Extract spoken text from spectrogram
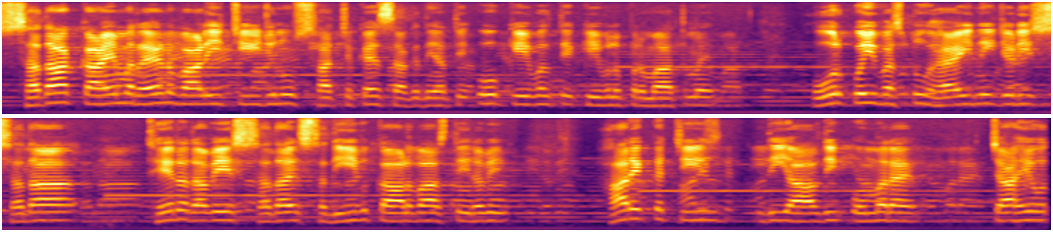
ਸਦਾ ਕਾਇਮ ਰਹਿਣ ਵਾਲੀ ਚੀਜ਼ ਨੂੰ ਸੱਚ ਕਹਿ ਸਕਦੇ ਹਾਂ ਤੇ ਉਹ ਕੇਵਲ ਤੇ ਕੇਵਲ ਪ੍ਰਮਾਤਮਾ ਹੈ। ਹੋਰ ਕੋਈ ਵਸਤੂ ਹੈ ਹੀ ਨਹੀਂ ਜਿਹੜੀ ਸਦਾ ਥਿਰ ਰਵੇ, ਸਦਾ ਸਦੀਵ ਕਾਲ ਵਾਸਤੇ ਰਵੇ। ਹਰ ਇੱਕ ਚੀਜ਼ ਦੀ ਆਪਦੀ ਉਮਰ ਹੈ, ਚਾਹੇ ਉਹ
